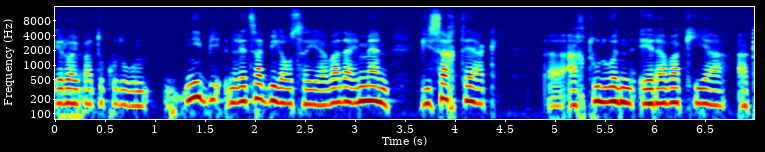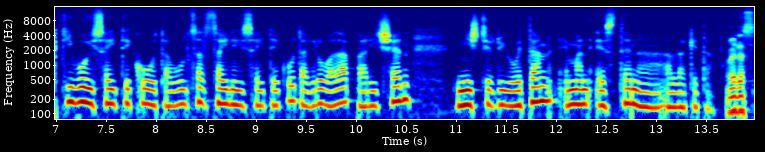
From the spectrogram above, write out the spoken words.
gero aipatuko dugu. Ni niretzat bi gauzaia, bada hemen gizarteak uh, hartu duen erabakia aktibo izaiteko eta bultzatzaile izaiteko, eta gero bada Parisen ministerioetan eman ezten uh, aldaketa. Beraz,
